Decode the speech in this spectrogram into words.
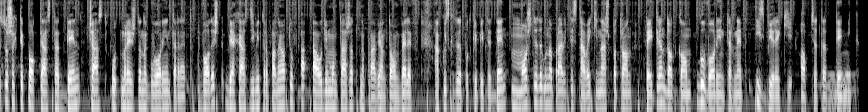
слушахте подкаста Ден, част от мрежата на Говори Интернет. Водещ бях аз Димитър Панеотов, а аудиомонтажът направи Антон Велев. Ако искате да подкрепите Ден, можете да го направите ставайки наш патрон в patreon.com Говори Интернет, избирайки опцията Денник.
